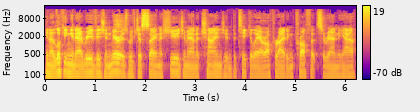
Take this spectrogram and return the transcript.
you know, looking in our rear vision mirrors, we've just seen a huge amount of change, in particular our operating profits surrounding our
